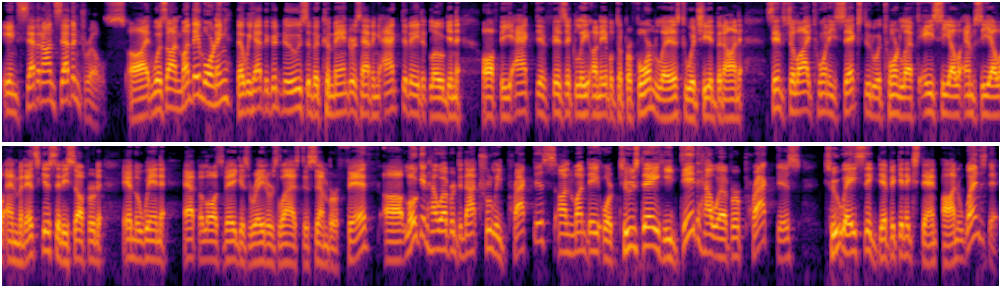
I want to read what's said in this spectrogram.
in seven on seven drills. Uh, it was on Monday morning that we had the good news of the Commanders having activated Logan off the active, physically unable to perform list, which he had been on since July 26 due to a torn left ACL, MCL, and meniscus that he suffered in the win at the Las Vegas Raiders last December 5th. Uh, Logan, however, did not truly practice on Monday or Tuesday. He did, however, practice to a significant extent on Wednesday.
